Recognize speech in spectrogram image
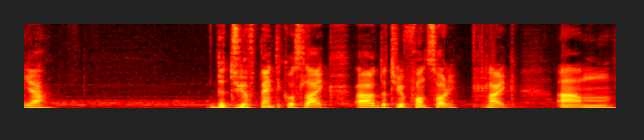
Yeah. The Three of Pentacles, like, uh, the Three of Wands, sorry. Like, um...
